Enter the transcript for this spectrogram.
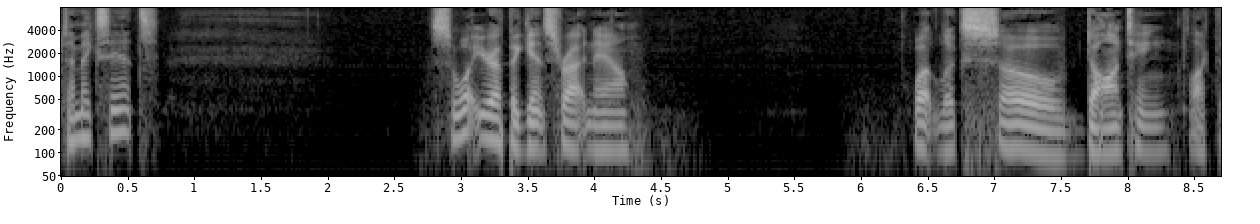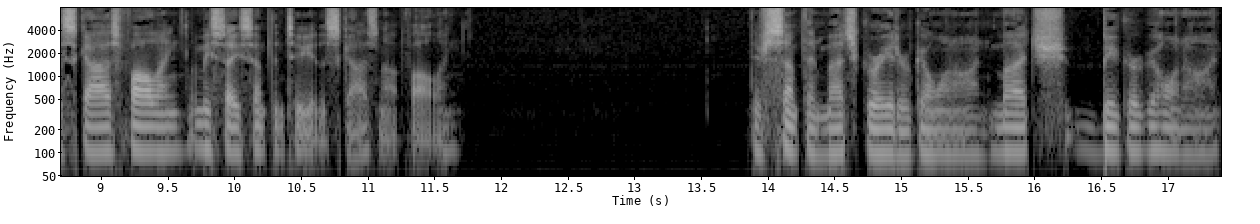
Does that make sense? So, what you're up against right now, what looks so daunting, like the sky's falling, let me say something to you the sky's not falling. There's something much greater going on, much bigger going on.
